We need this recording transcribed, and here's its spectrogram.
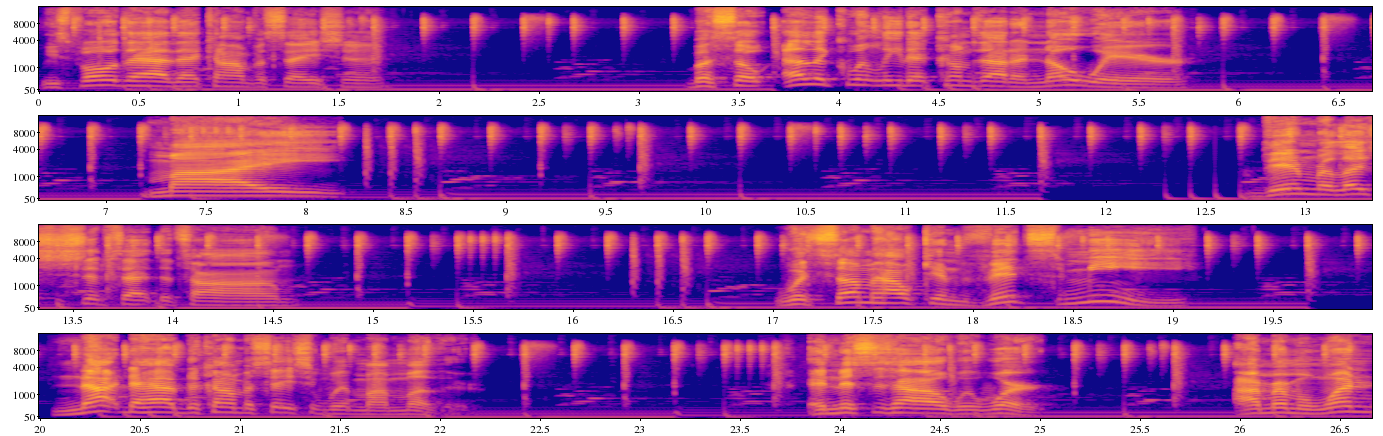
We supposed to have that conversation. But so eloquently that comes out of nowhere, my then relationships at the time would somehow convince me not to have the conversation with my mother. And this is how it would work. I remember one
